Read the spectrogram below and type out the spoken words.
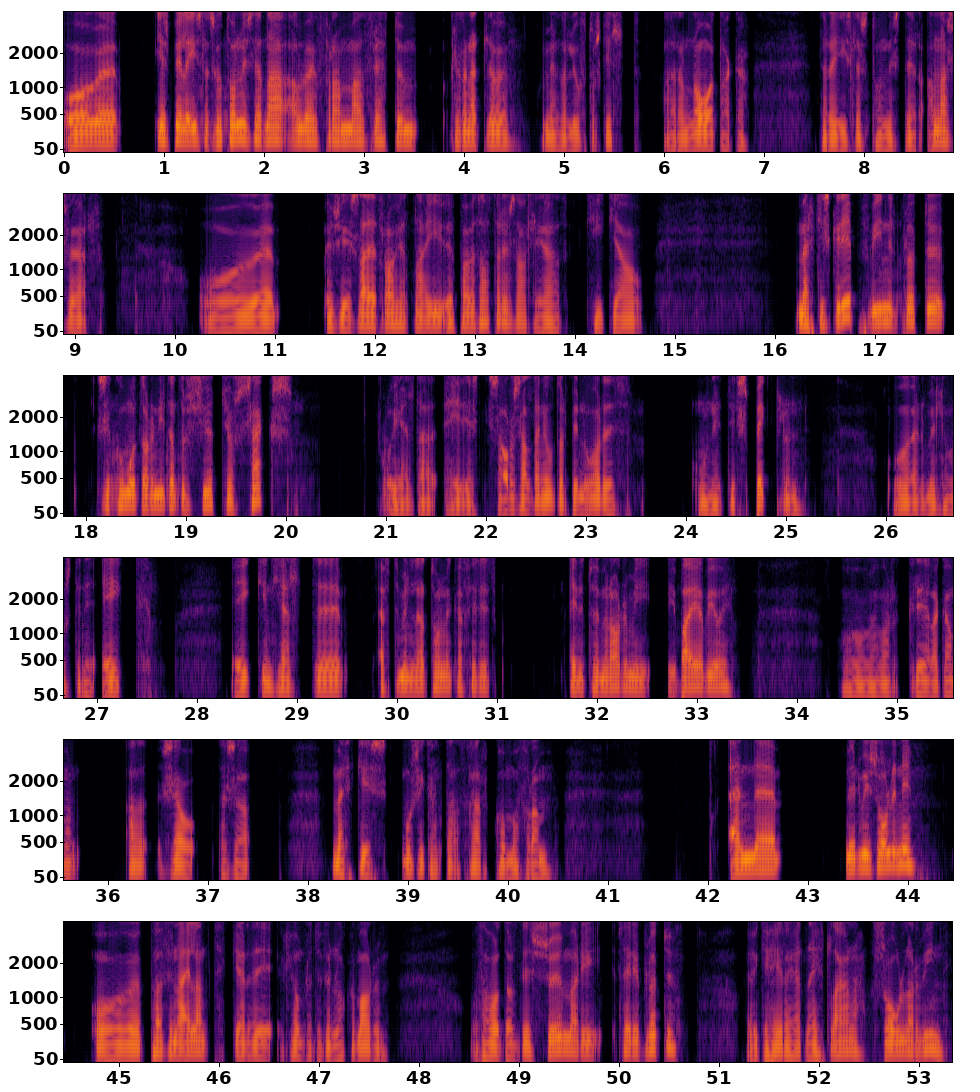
Og uh, ég spila íslenska tónlist hérna alveg fram að fréttum klukkan 11 mér er það ljúft og skilt það er að nóg að taka þegar íslensk tónlist er annars vegar. Og uh, eins og ég sæði frá hérna í upphafið þáttarins þá ætlum ég að kíkja á Merki Skrip, vínilblötu sem kom út árið 1976 og ég held að heyrist Sárasaldan í útvarpinu orðið hún heitir Speglun og er með hljónstinni Eik. Eikin held eh, eftirminnilega tónleika fyrir einu-tveimur árum í, í bæjabíói og það var gríðilega gaman að sjá þessa merkis músikanta þar koma fram. En uh, við erum í sólinni og eh, Puffin Island gerði hljónblötu fyrir nokkrum árum og þá var þetta aldrei sömar í þeirri blötu og við ekki heyra hérna eitt lagana Sólarvín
